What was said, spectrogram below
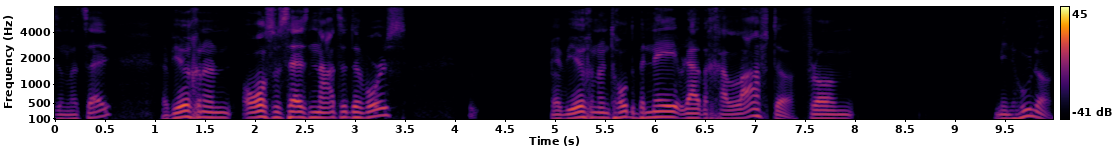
in, let's say. Rabbi Yochanan also says not to divorce. Rabbi Yochanan told Bnei Rabbi Chalafta from Minhuna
